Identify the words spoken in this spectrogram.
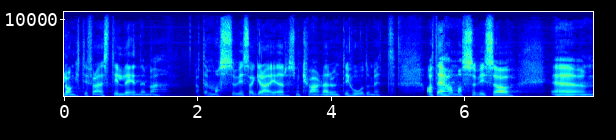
langt ifra er stille inni meg. At det er massevis av greier som kverner rundt i hodet mitt. At jeg har massevis av eh,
